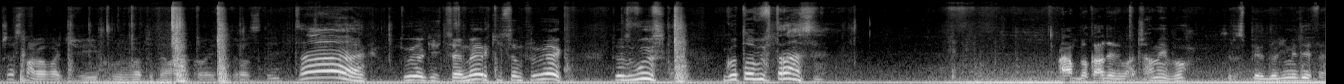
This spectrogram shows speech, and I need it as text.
Przesmarować drzwi, kurwa, tutaj mamy kolejne wzrosty. Tak, tu jakieś cemerki są człowieku. To jest wóz gotowy w trasę. A blokadę wyłaczamy, bo rozpierdolimy dyfę.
